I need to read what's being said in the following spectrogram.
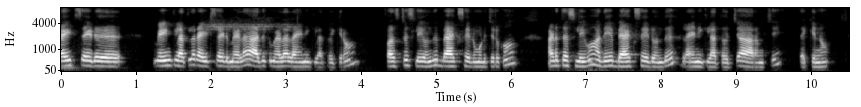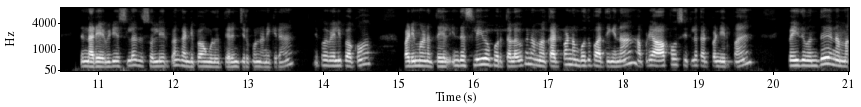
ரைட் சைடு மெயின் கிளாத்தில் ரைட் சைடு மேலே அதுக்கு மேலே லைனிங் கிளாத் வைக்கிறோம். ஃபஸ்ட்டு ஸ்லீவ் வந்து பேக் சைடு முடிச்சிருக்கோம். அடுத்த ஸ்லீவும் அதே பேக் சைடு வந்து லைனிங் கிளாத்தை வச்சு ஆரம்பித்து தைக்கணும். இது நிறைய வீடியோஸில் அது சொல்லியிருப்பேன். கண்டிப்பாக உங்களுக்கு தெரிஞ்சிருக்கும்னு நினைக்கிறேன். இப்போ வெளிப்பக்கம் படிமான தையல். இந்த ஸ்லீவை பொறுத்த அளவுக்கு நம்ம கட் பண்ணும்போது பார்த்தீங்கன்னா அப்படியே ஆப்போசிட்டில் கட் பண்ணியிருப்பேன். இப்போ இது வந்து நம்ம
